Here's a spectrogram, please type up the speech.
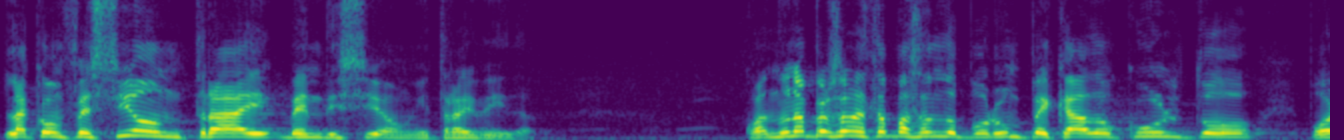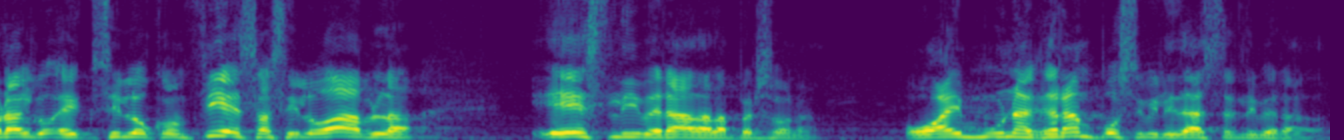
la confesión trae bendición y trae vida. Cuando una persona está pasando por un pecado oculto, por algo, eh, si lo confiesa, si lo habla, es liberada la persona. O hay una gran posibilidad de ser liberada.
